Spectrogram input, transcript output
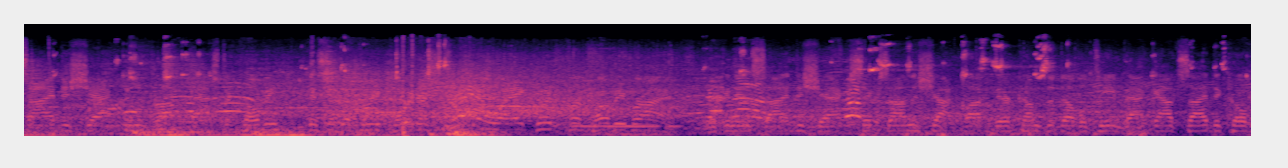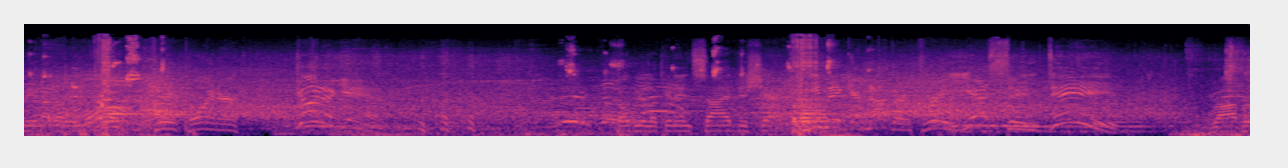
side to Shaq, the drop pass to Kobe. This is a three-pointer straight away, good for Kobe Bryant. Looking inside to Shaq, six on the shot clock. There comes the double team, back outside to Kobe. Another long three-pointer, good again. Kobe looking inside to Shaq. Can he make another three? Yes, indeed. Robert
